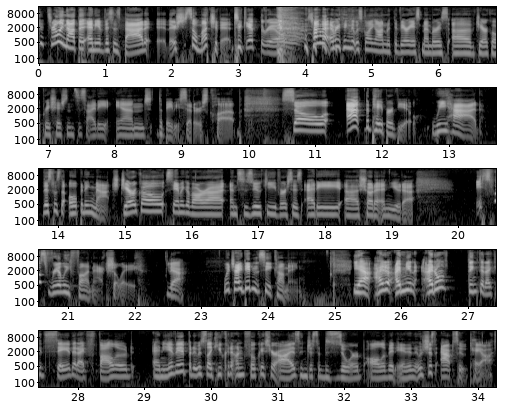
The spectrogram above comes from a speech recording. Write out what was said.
it's really not that any of this is bad. There's just so much of it to get through. let's talk about everything that was going on with the various members of Jericho Appreciation Society and the Babysitters Club. So at the pay per view, we had this was the opening match: Jericho, Sammy Guevara, and Suzuki versus Eddie, uh, Shota, and Yuta. This was really fun, actually, yeah, which I didn't see coming. yeah. I I mean I don't think that I could say that I followed any of it, but it was like you could unfocus your eyes and just absorb all of it in, and it was just absolute chaos.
